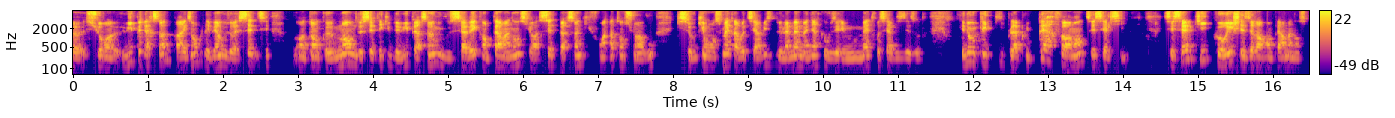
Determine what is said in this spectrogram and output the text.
euh, sur huit personnes, par exemple, eh bien, vous aurez en tant que membre de cette équipe de huit personnes, vous savez qu'en permanence, il y aura sept personnes qui font attention à vous, qui, qui vont se mettre à votre service de la même manière que vous allez vous mettre au service des autres. Et donc, l'équipe la plus performante, c'est celle-ci. C'est celle qui corrige les erreurs en permanence.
